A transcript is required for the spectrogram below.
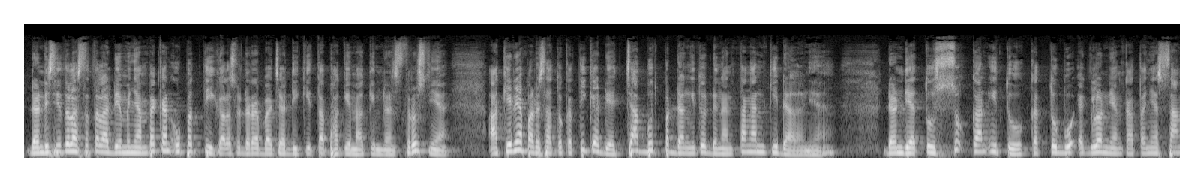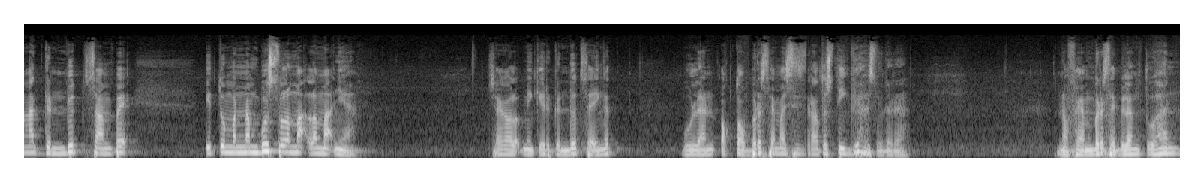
dan di situlah setelah dia menyampaikan upeti kalau saudara baca di kitab hakim-hakim dan seterusnya. Akhirnya pada satu ketika dia cabut pedang itu dengan tangan kidalnya dan dia tusukkan itu ke tubuh Eglon yang katanya sangat gendut sampai itu menembus lemak-lemaknya. Saya kalau mikir gendut saya ingat bulan Oktober saya masih 103 saudara. November saya bilang Tuhan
